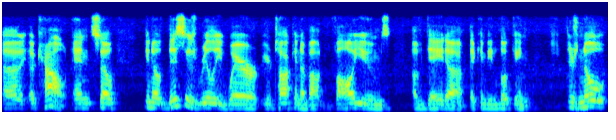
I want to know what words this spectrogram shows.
uh account. And so you know this is really where you're talking about volumes of data that can be looking. There's no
